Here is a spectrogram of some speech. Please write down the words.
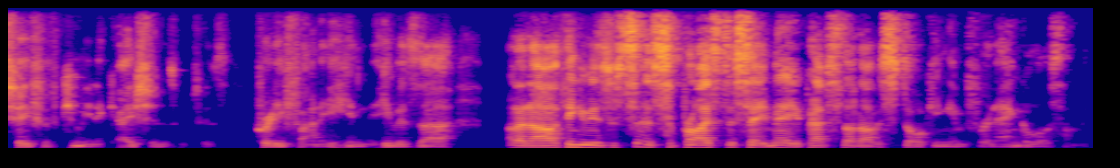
chief of communications, which was pretty funny. He, he was. Uh, I don't know. I think he was surprised to see me. Perhaps thought I was stalking him for an angle or something.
